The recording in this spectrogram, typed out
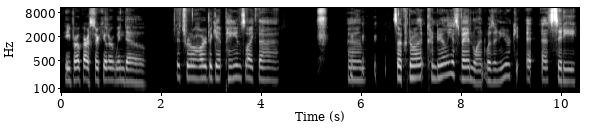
he broke our circular window. It's real hard to get panes like that. Um, so Cornelius Van Lunt was a New York City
